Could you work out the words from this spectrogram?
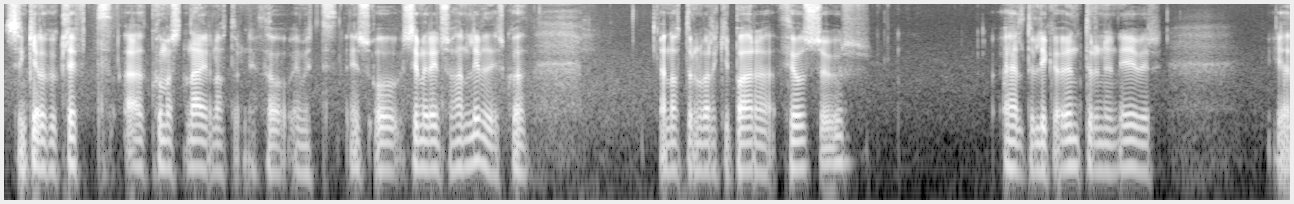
sem ger okkur klift að komast næri náttúrunni. Þá einmitt eins og sem er eins og hann lifiði sko að, að náttúrun var ekki bara þjóðsögur heldur líka undrunin yfir já,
